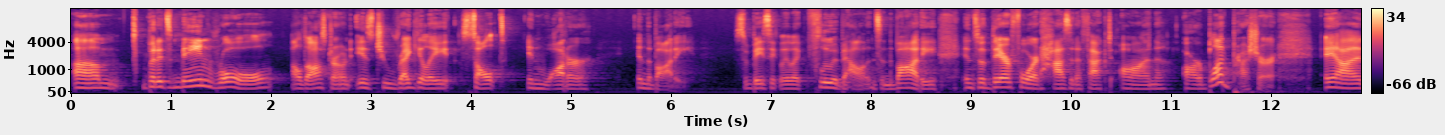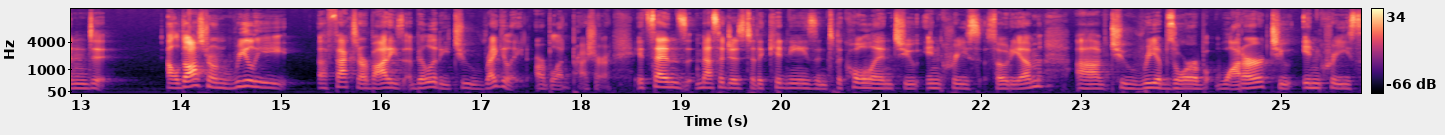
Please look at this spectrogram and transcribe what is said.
Um, but its main role, aldosterone, is to regulate salt in water in the body. So basically, like fluid balance in the body. And so, therefore, it has an effect on our blood pressure. And aldosterone really affects our body's ability to regulate our blood pressure. It sends messages to the kidneys and to the colon to increase sodium, um, to reabsorb water, to increase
